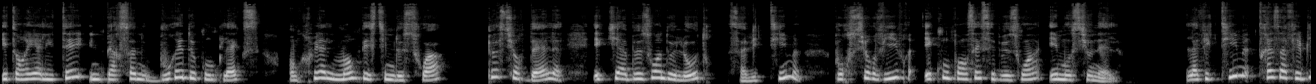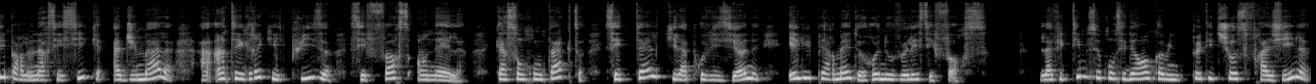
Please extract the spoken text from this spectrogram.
est en réalité une personne bourrée de complexes, en cruel manque d'estime de soi, peu sûre d'elle et qui a besoin de l'autre, sa victime, pour survivre et compenser ses besoins émotionnels. La victime, très affaiblie par le narcissique, a du mal à intégrer qu'il puise ses forces en elle, qu'à son contact, c'est elle qui l'approvisionne et lui permet de renouveler ses forces. La victime, se considérant comme une petite chose fragile,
